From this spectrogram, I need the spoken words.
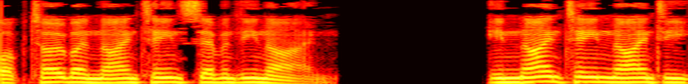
October 1979. In 1990,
